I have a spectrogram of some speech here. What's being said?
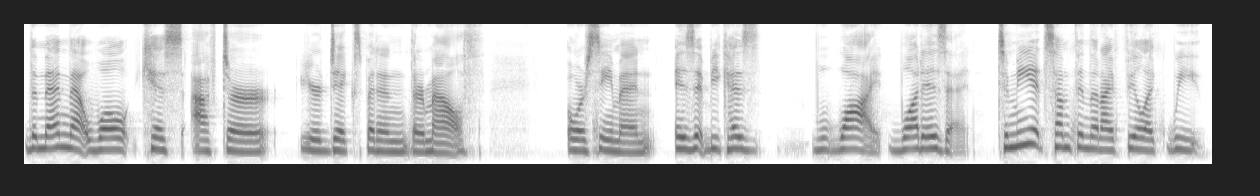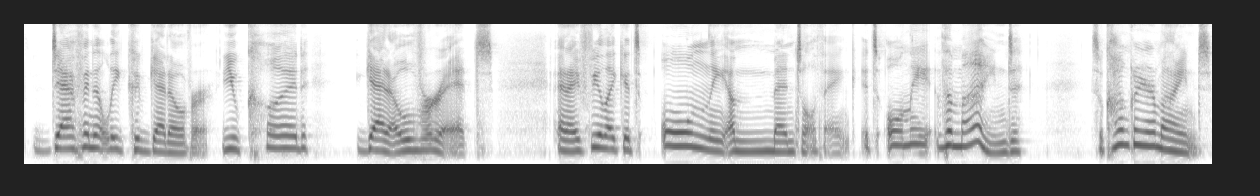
the men that won't kiss after your dick's been in their mouth or semen, is it because why? What is it? To me, it's something that I feel like we definitely could get over. You could get over it. And I feel like it's only a mental thing, it's only the mind. So conquer your mind.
